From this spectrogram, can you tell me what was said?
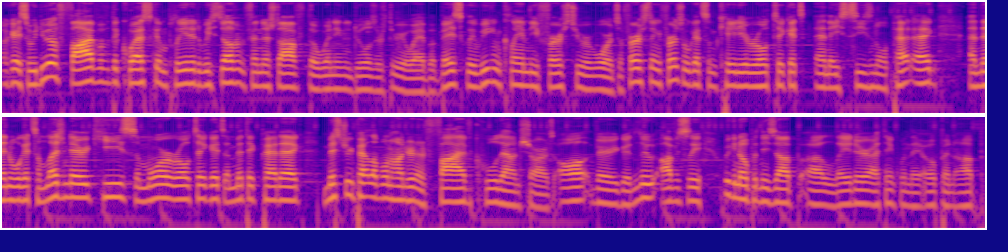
Okay, so we do have five of the quests completed. We still haven't finished off the winning the duels or three away, but basically we can claim the first two rewards. So first thing first, we'll get some Cadia roll tickets and a seasonal pet egg, and then we'll get some legendary keys, some more roll tickets, a mythic pet egg, mystery pet level 100, and five cooldown shards. All very good loot. Obviously, we can open these up uh, later, I think when they open up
